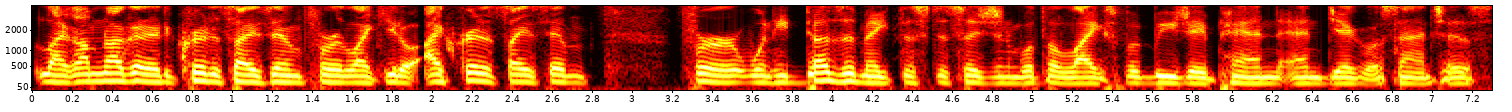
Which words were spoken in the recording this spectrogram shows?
Like I'm not going to criticize him for like you know. I criticize him for when he doesn't make this decision with the likes of BJ Penn and Diego Sanchez.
